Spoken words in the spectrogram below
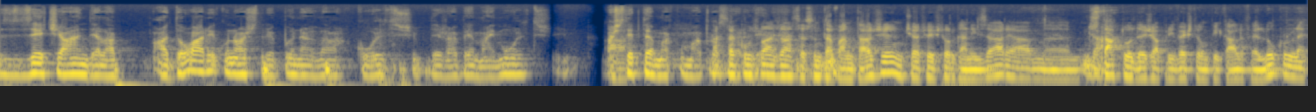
10 uh, ani de la a doua recunoaștere până la cult și deja avem mai mult și da. Așteptăm acum aprobare. Asta, cum spuneați asta sunt avantaje în ceea ce este organizarea, da. statul deja privește un pic altfel lucrurile,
